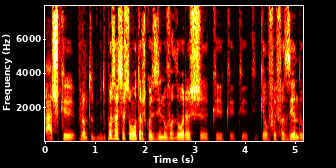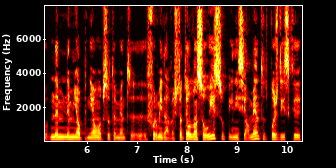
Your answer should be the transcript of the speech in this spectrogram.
acho que, pronto, depois estas são outras coisas inovadoras eh, que, que, que, que ele foi fazendo, na, na, minha opinião, absolutamente eh, formidáveis. Portanto, ele lançou isso inicialmente, depois disse que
